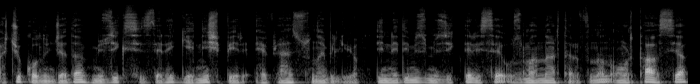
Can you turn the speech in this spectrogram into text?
açık olunca da müzik sizlere geniş bir evren sunabiliyor. Dinlediğimiz müzikler ise uzmanlar tarafından Orta Asya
